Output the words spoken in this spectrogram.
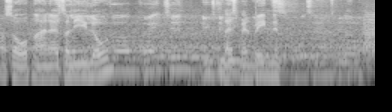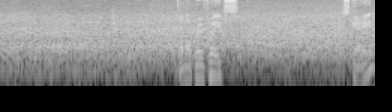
Og så åbner han altså lige lån. Plads mellem benene. Kommer Braithwaite. Skal ind.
